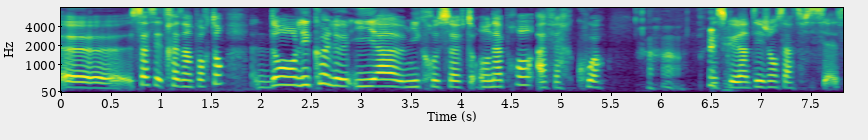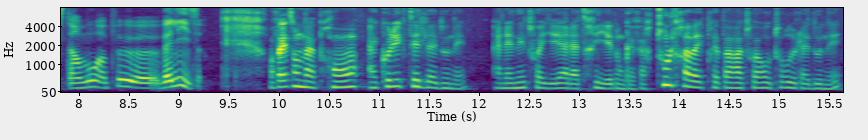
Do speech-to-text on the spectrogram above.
Euh, ça c'est très important. Dans l'école IA Microsoft, on apprend à faire quoi? Ah, ah. Est-ce que l'intelligence artificielle, c'est un mot un peu euh, valise En fait, on apprend à collecter de la donnée, à la nettoyer, à la trier, donc à faire tout le travail préparatoire autour de la donnée.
